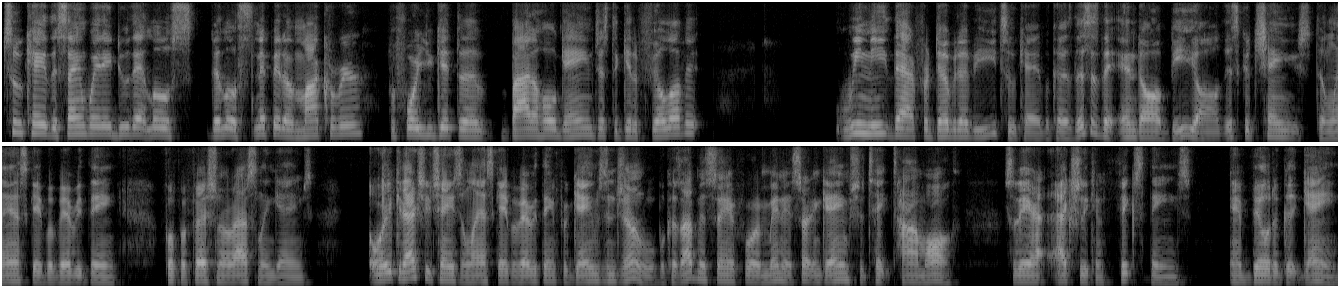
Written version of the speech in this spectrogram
2K, the same way they do that little that little snippet of my career before you get to buy the whole game just to get a feel of it. We need that for WWE 2K because this is the end all be all. This could change the landscape of everything for professional wrestling games or it could actually change the landscape of everything for games in general. Because I've been saying for a minute, certain games should take time off so they actually can fix things and build a good game.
